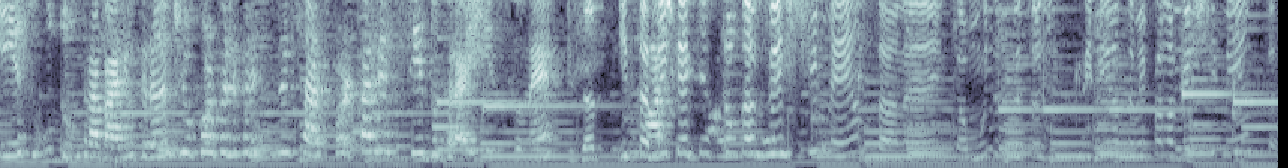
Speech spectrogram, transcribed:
Isso, de um trabalho grande e o corpo ele precisa estar fortalecido para isso, né? Exato. E também Acho tem a questão da vestimenta, né? Então muitas pessoas discriminam também pela vestimenta.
